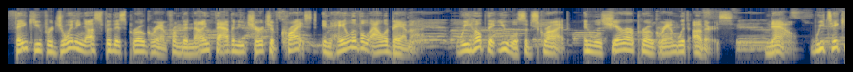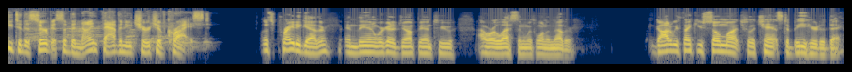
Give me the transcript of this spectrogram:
Thank you for joining us for this program from the Ninth Avenue Church of Christ in Haleville, Alabama. We hope that you will subscribe and will share our program with others. Now, we take you to the service of the Ninth Avenue Church of Christ. Let's pray together, and then we're going to jump into our lesson with one another. God, we thank you so much for the chance to be here today.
